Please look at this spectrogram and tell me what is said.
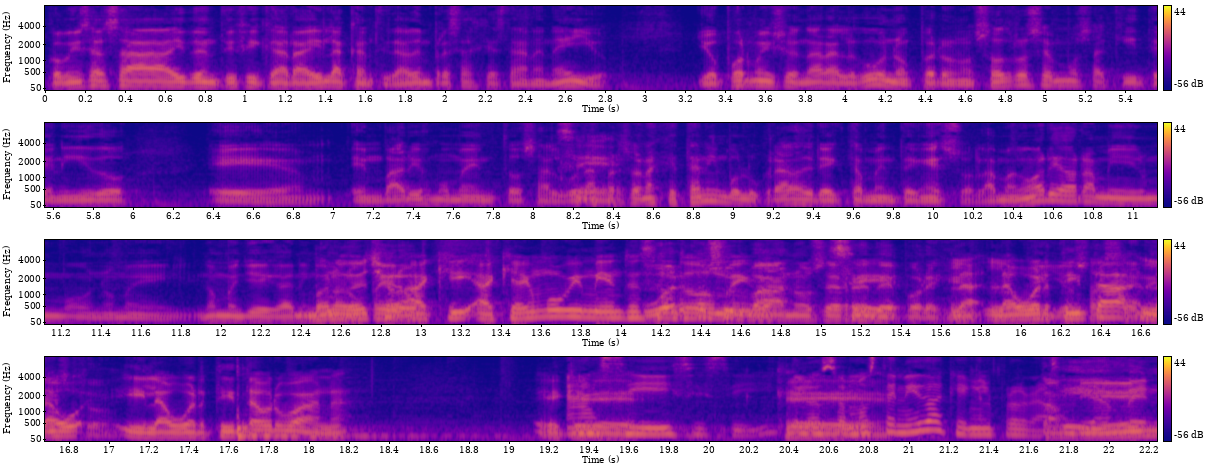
comienzas a identificar ahí la cantidad de empresas que están en ello. Yo por mencionar algunos, pero nosotros hemos aquí tenido eh, en varios momentos algunas personas que están involucradas directamente en eso. La memoria ahora mismo no me, no me llega a Bueno, de hecho, aquí, aquí hay un movimiento en Santo Domingo. urbanos RD, por ejemplo. La, huertita y la huertita urbana eh, ah, sí, sí, sí. Que, los hemos tenido aquí en el programa. También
